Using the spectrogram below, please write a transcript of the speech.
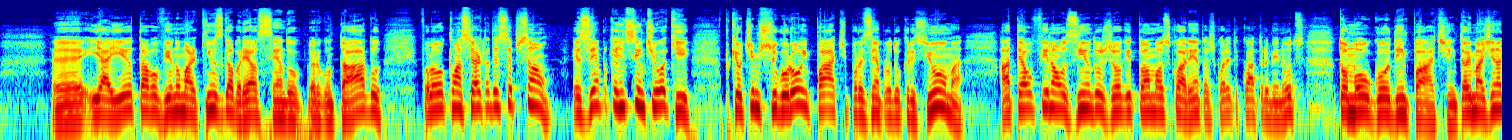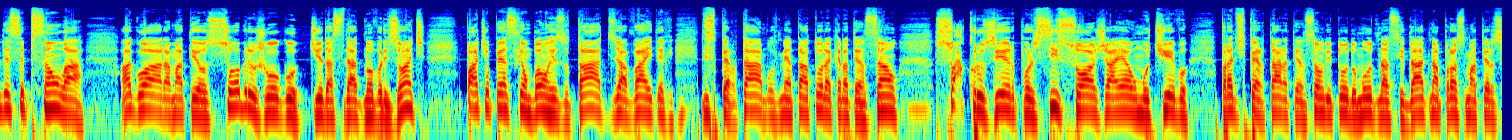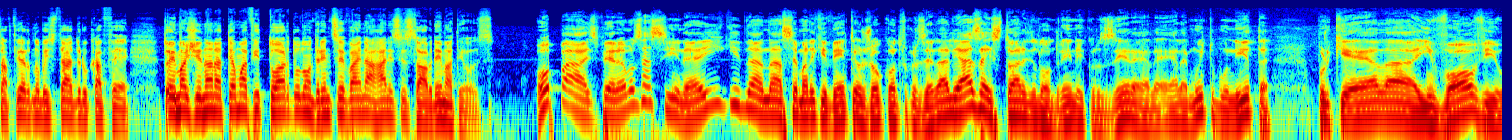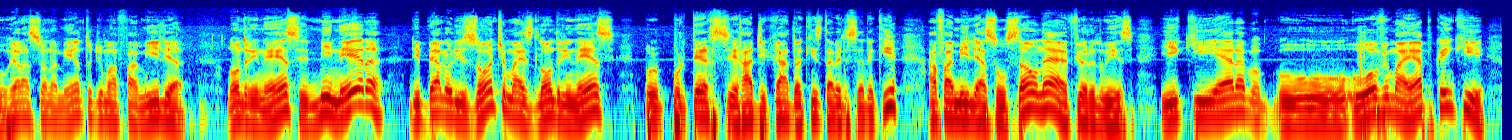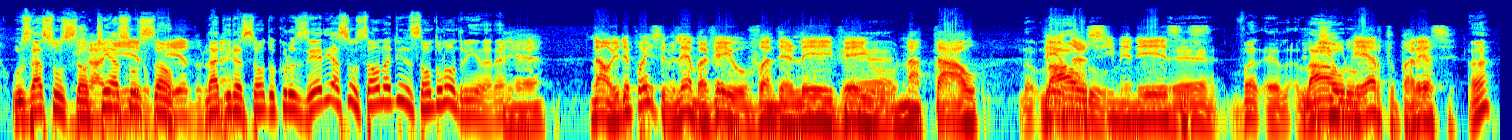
É, e aí eu estava ouvindo o Marquinhos Gabriel sendo perguntado, falou com uma certa decepção. Exemplo que a gente sentiu aqui, porque o time segurou o empate, por exemplo, do Criciúma, até o finalzinho do jogo e toma aos 40, aos 44 minutos, tomou o gol de empate. Então imagina a decepção lá. Agora, Matheus, sobre o jogo de, da cidade do Novo Horizonte, empate eu penso que é um bom resultado, já vai ter, despertar, movimentar toda aquela atenção. Só Cruzeiro por si só já é um motivo para despertar a atenção de todo mundo na cidade na próxima terça-feira no Estádio do Café. Estou imaginando até uma vitória do Londrina que você vai narrar nesse sábado, hein, Matheus? Opa, esperamos assim, né? E que na, na, semana que vem tem um jogo contra o Cruzeiro. Aliás, a história de Londrina e Cruzeiro, ela, ela é muito bonita porque ela envolve o relacionamento de uma família londrinense, mineira, de Belo Horizonte, mas londrinense, por, por ter se radicado aqui, estabelecido aqui, a família Assunção, né, Fiore Luiz? E que era. O, o houve uma época em que os Assunção, Jair, tinha Assunção Pedro, na né? direção do Cruzeiro e Assunção na direção do Londrina, né? É. Não, e depois, lembra, veio Vanderlei, veio é. Natal. Não, veio Lauro, Darcy Menezes. É, Van, é, Lauro. Gilberto, parece. Hã?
